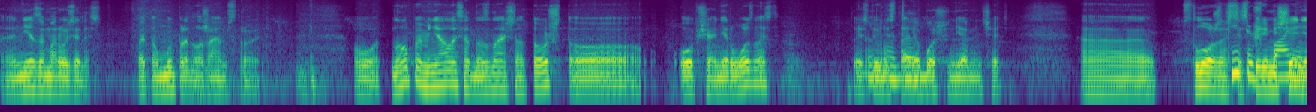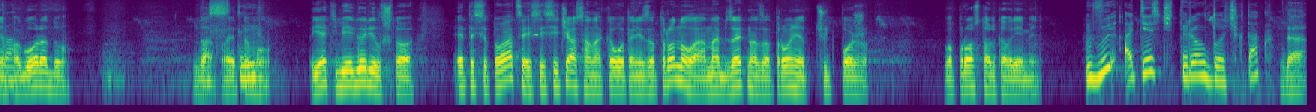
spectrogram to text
э, не заморозились. Поэтому мы продолжаем строить. Вот. Но поменялось однозначно то, что общая нервозность, то есть люди Ну, стали да. больше нервничать, а, сложности с Кипиш, перемещением паника. по городу. Да, Посты. поэтому я тебе и говорил, что эта ситуация, если сейчас она кого-то не затронула, она обязательно затронет чуть позже. Вопрос только времени. Вы отец четырех дочек, так? Да.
